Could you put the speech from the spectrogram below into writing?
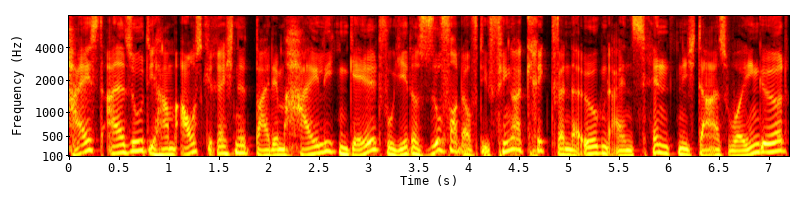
Heißt also, die haben ausgerechnet bei dem heiligen Geld, wo jeder sofort auf die Finger kriegt, wenn da irgendein Cent nicht da ist, wo er hingehört,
